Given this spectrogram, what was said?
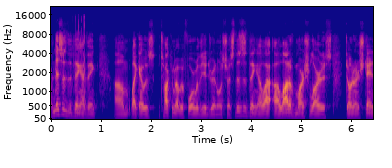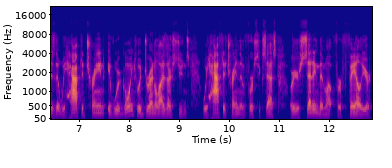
And this is the thing I think, um, like I was talking about before with the adrenaline stress, this is the thing a lot, a lot of martial artists don't understand is that we have to train, if we're going to adrenalize our students, we have to train them for success or you're setting them up for failure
